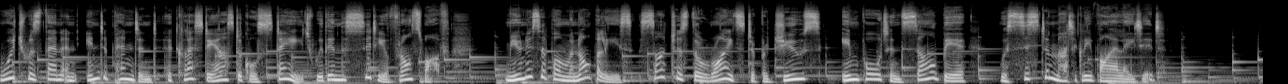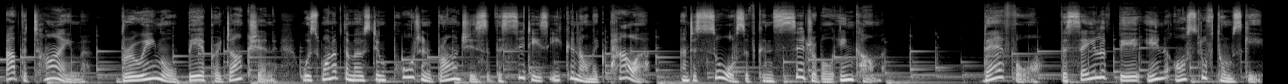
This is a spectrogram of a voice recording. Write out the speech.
which was then an independent ecclesiastical state within the city of Wrocław, municipal monopolies such as the rights to produce, import, and sell beer were systematically violated. At the time, Brewing or beer production was one of the most important branches of the city's economic power and a source of considerable income. Therefore, the sale of beer in Ostrów Tumski,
